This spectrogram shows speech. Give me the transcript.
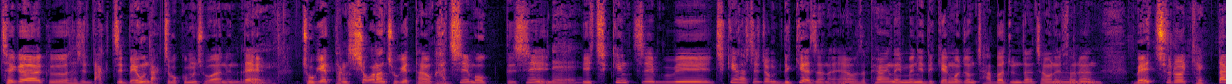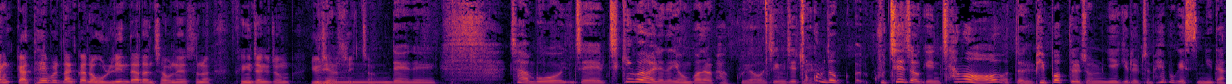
제가 그 사실 낙지 매운 낙지 볶음을 좋아하는데 네. 조개탕 시원한 조개탕하고 같이 먹듯이 네. 이 치킨집이 치킨 사실 좀 느끼하잖아요. 그래서 평양냉면이 느끼한 걸 좀 잡아준다는 차원에서는 음. 매출을 객단가 테이블 단가를 올린다는 차원에서는 굉장히 좀 유리할 음, 수 있죠. 네네. 자, 뭐 이제 치킨과 관련된 연관을 봤고요. 지금 이제 조금 네. 더 구체적인 창업 어떤 네. 비법들 좀 얘기를 좀 해보겠습니다.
